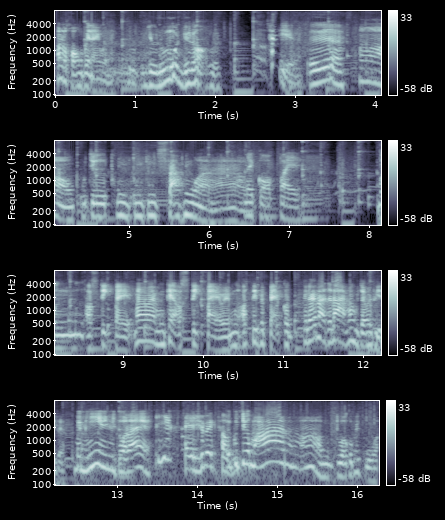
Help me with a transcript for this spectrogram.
เอาเราของกูไปไหนวะนะอยู่นู่นอยู่นอกนู่นใช่เหรอ เอออ้าวกูเจอทุงทุงทุงซาหัวอ้าวในกรอบไปมึงมึงเอาสติ๊กไปไม่ไม่มึงแค่เอาสติ๊กไปไว้มึงเอาสติ๊กไปแปะก็ก็น่าจะได้มั้งกูจำไม่ผิดเลยไม่มีไม่มีตัวอะไรไอ้เหี้ยใครไม่ทเฮ้ยกูเจอหมาอ้าวตัวกูไม่กลัว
